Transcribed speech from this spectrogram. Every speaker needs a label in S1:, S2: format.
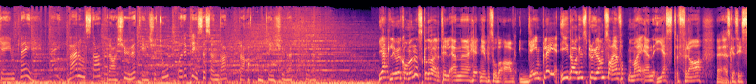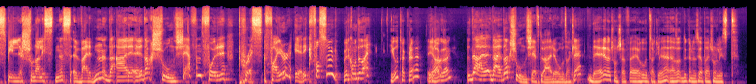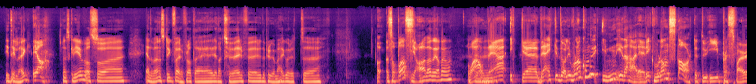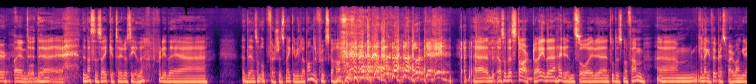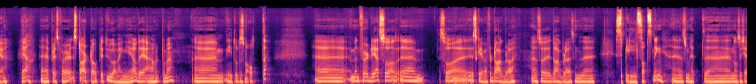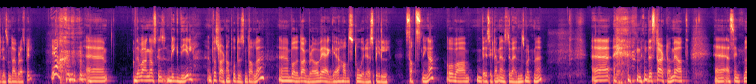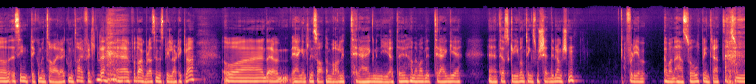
S1: Gameplay. Hver onsdag fra 20 til 22 og reprise søndag fra 18 til 20.
S2: Hjertelig velkommen skal du være til en eh, helt ny episode av Gameplay. I dagens program så har jeg fått med meg en gjest fra eh, skal jeg si, spilljournalistenes verden. Det er redaksjonssjefen for Pressfire, Erik Fossum. Velkommen til deg.
S3: Jo, takk for det. God
S2: Ja.
S3: dag, god dag.
S2: Det er, det er redaksjonssjef du er hovedsakelig?
S3: Det er redaksjonssjef er hovedsakelig. Altså, du kan jo si at jeg er journalist i tillegg,
S2: Ja.
S3: som jeg skriver. Og så er det vel en stygg fare for at jeg er redaktør før det programmet her går ut. eh,
S2: Såpass?
S3: Ja, det, ja, det.
S2: Wow,
S3: Eh,
S2: det er, ikke, det er ikke dårlig. Hvordan kom du inn i det her, Erik? Hvordan startet du i Pressfire? Eh,
S3: det, det, det er nesten så jeg ikke tør å si det, fordi det er, det er en sånn oppførsel som jeg ikke vil at andre folk skal ha.
S2: ok!
S3: Eh, altså Det starta i det herrens år eh, 2005, eh, lenge før Pressfire var en greie.
S2: Ja.
S3: Eh, Pressfire starta opp litt uavhengig av det jeg holdt på med, eh, i 2008. Eh, men før det så, eh, så skrev jeg for Dagbladet. Altså Dagbladet sin eh, spillsatsing, eh, som het noe så kjedelig som Dagbladet Spill.
S2: ja.
S3: Det var en ganske big deal på starten av 2000-tallet. Eh, Både Dagbladet og VG hadde store spillsatsinger, og var basically de eneste i verden som holdt med det. Eh, Men det starta med at eh, jeg sendte noen sinte kommentarer i kommentarfeltet på Dagbladet sine spillartikler. Og der jeg egentlig sa at de var litt trege med nyheter, og de var litt trege til å skrive om ting som skjedde i bransjen. Fordi jeg var en asshole på internett som,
